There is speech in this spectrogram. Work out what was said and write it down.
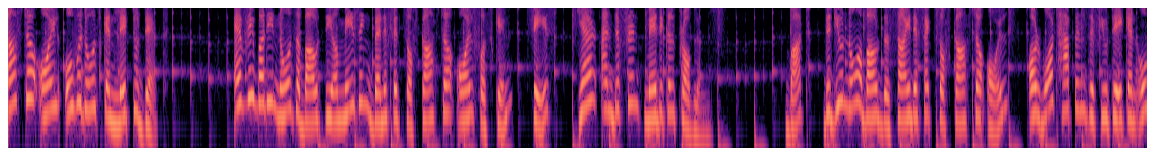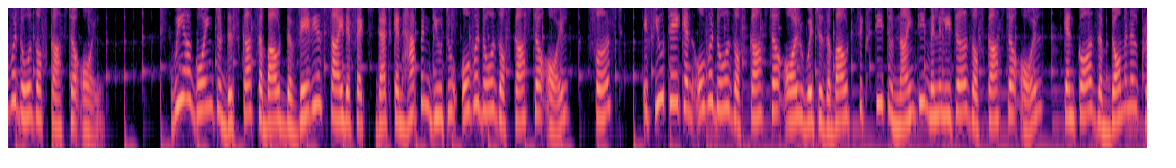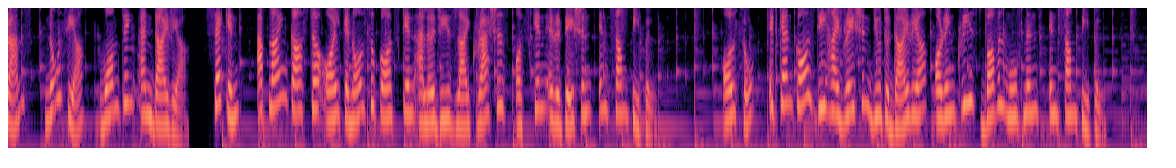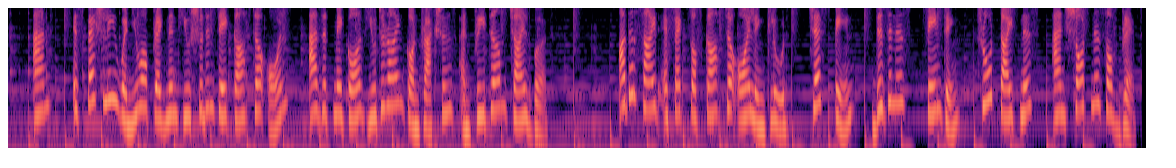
castor oil overdose can lead to death. Everybody knows about the amazing benefits of castor oil for skin, face, hair and different medical problems. But, did you know about the side effects of castor oil? Or what happens if you take an overdose of castor oil? We are going to discuss about the various side effects that can happen due to overdose of castor oil. First, if you take an overdose of castor oil which is about 60 to 90 milliliters of castor oil, can cause abdominal cramps, nausea, vomiting and diarrhea. Second, applying castor oil can also cause skin allergies like rashes or skin irritation in some people. Also, it can cause dehydration due to diarrhea or increased bowel movements in some people. And, especially when you are pregnant you shouldn't take castor oil, as it may cause uterine contractions and preterm childbirth. Other side effects of castor oil include chest pain, dizziness, fainting, throat tightness, and shortness of breath.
